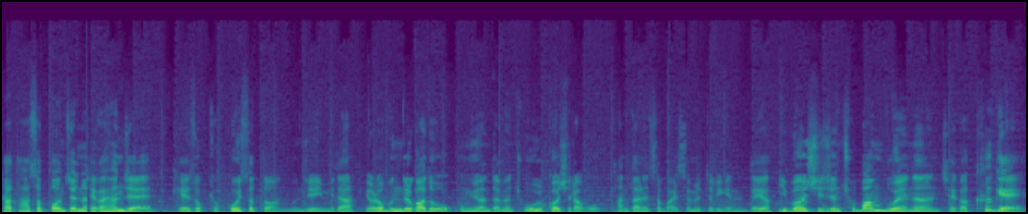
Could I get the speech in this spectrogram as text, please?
자 다섯 번째는 제가 현재 계속 겪고 있었던 문제입니다. 여러분들과도 공유한다면 좋을 것이라고 판단해서 말씀을 드리겠는데요. 이번 시즌 초반부에는 제가 크게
